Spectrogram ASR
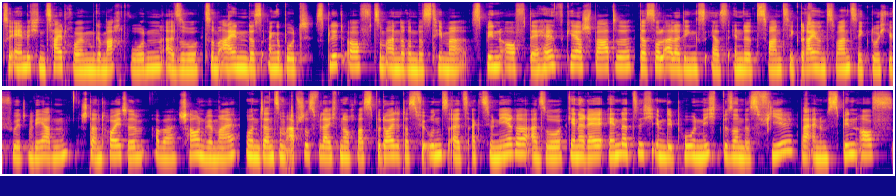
zu ähnlichen Zeiträumen gemacht wurden. Also zum einen das Angebot Split-Off, zum anderen das Thema Spin-Off der Healthcare-Sparte. Das soll allerdings erst Ende 2023 durchgeführt werden. Stand heute, aber schauen wir mal. Und dann zum Abschluss vielleicht noch, was bedeutet das für uns als Aktionäre? Also generell ändert sich im Depot nicht besonders viel. Bei einem Spin-Off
